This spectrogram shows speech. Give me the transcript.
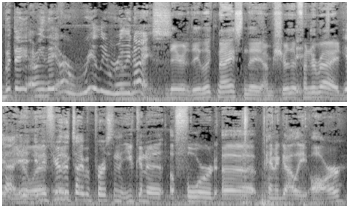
but they, I mean, they are really, really nice. They they look nice and they I'm sure they're fun to ride. Yeah, you know and, what? if you're Like, the type of person that you can uh, afford a Panigale R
